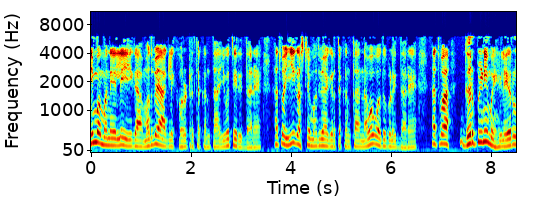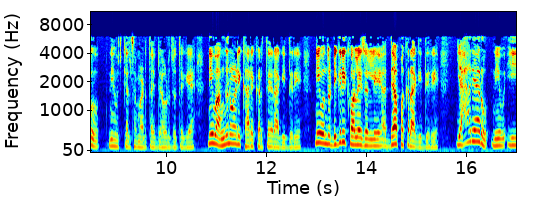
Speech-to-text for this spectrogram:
ನಿಮ್ಮ ಮನೆಯಲ್ಲಿ ಈಗ ಮದುವೆ ಆಗ್ಲಿಕ್ಕೆ ಹೊರಟಿರ್ತಕ್ಕಂಥ ಯುವತಿಯರಿದ್ದಾರೆ, ಅಥವಾ ಈಗಷ್ಟೇ ಮದುವೆ ಆಗಿರ್ತಕ್ಕಂಥ ನವವಧುಗಳಿದ್ದಾರೆ, ಅಥವಾ ಗರ್ಭಿಣಿ ಮಹಿಳೆಯರು ನೀವು ಕೆಲಸ ಮಾಡ್ತಾ ಇದ್ದೀರಿ ಅವ್ರ ಜೊತೆಗೆ, ನೀವು ಅಂಗನವಾಡಿ ಕಾರ್ಯಕರ್ತೆಯರಾಗಿದ್ದೀರಿ, ನೀವೊಂದು ಡಿಗ್ರಿ ಕಾಲೇಜಲ್ಲಿ ಅಧ್ಯಾಪಕರಾಗಿದ್ದೀರಿ, ಯಾರ್ಯಾರು ನೀವು ಈ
